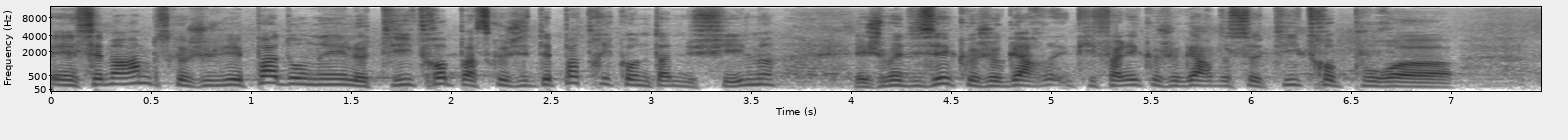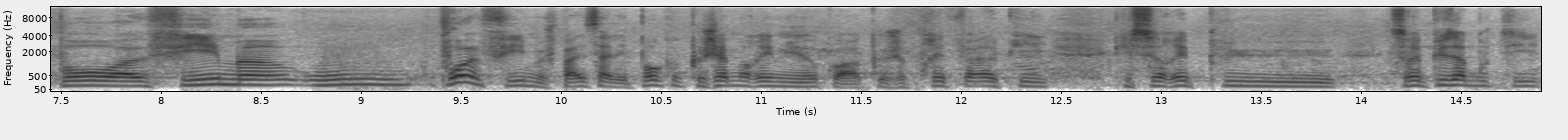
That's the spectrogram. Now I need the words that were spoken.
Et c'est marrant parce que je ne lui ai pas donné le titre parce que j'étais pas très content du film, et je me disais qu'il fallait que je garde ce titre pour pour un film ou pour un film, je pense à l'époque que j'aimerais mieux, quoi, que je préfère, qui, qui serait plus, serait plus abouti.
